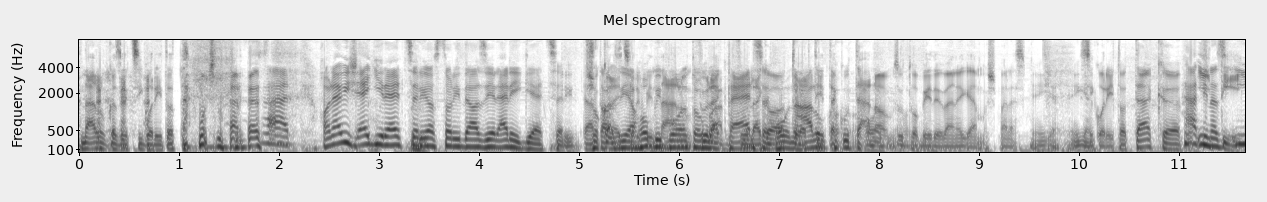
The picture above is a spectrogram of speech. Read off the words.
Nálunk azért szigorították most már ezt. Hát, ha nem is ennyire egyszerű a sztori, de azért eléggé egyszerű. Tehát Sokkal az ilyen nálunk. hobbiboltokban, Főleg, persze, főleg a hol- utána az utóbbi időben, igen, most már ezt Igen, igen. szigorították. Hát én az E.T.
